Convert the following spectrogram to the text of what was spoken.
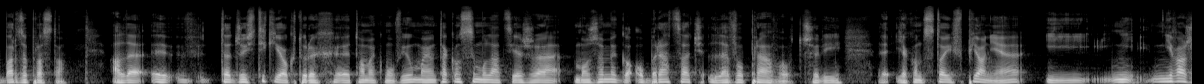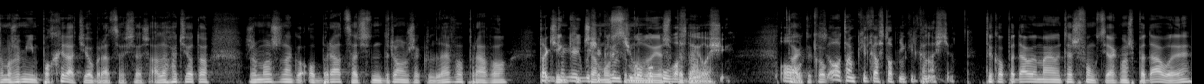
Bardzo prosto ale y, te joysticki, o których y, Tomek mówił, mają taką symulację, że możemy go obracać lewo-prawo, czyli y, jak on stoi w pionie i nie, nieważne, możemy nim pochylać i obracać też, ale chodzi o to, że można go obracać, ten drążek lewo-prawo, tak, dzięki tak czemu symulujesz pedały. O, tak, tylko, o, tam kilka stopni, kilkanaście. Tylko pedały mają też funkcję. Jak masz pedały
